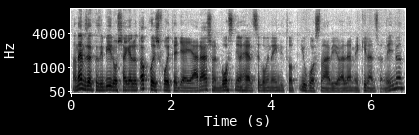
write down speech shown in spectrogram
A Nemzetközi Bíróság előtt akkor is folyt egy eljárás, amit Bosznia-Hercegovina indított Jugoszlávia ellen még 94-ben,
